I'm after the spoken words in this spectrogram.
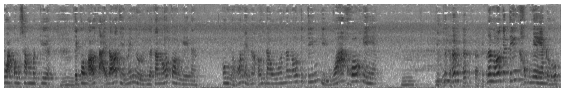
qua con sông bên kia. Thì con ở tại đó thì mấy người người ta nói con gì nè con nhỏ này nó ở đâu á? Nó nói cái tiếng gì quá khó nghe nó nói cái tiếng không nghe được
